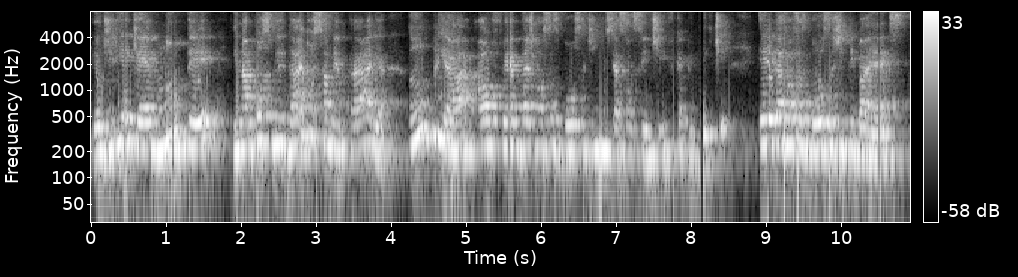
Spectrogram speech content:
eu diria que é manter, e na possibilidade orçamentária, ampliar a oferta das nossas bolsas de iniciação científica, PIBIT, e das nossas bolsas de PIBAEX,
